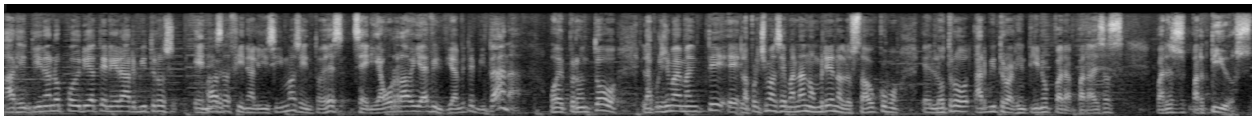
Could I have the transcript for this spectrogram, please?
Argentina no podría tener árbitros en Ar- esas finalísimas, y entonces sería borrado ya definitivamente Pitana. O de pronto, la próxima, eh, la próxima semana nombren al Estado como el otro árbitro argentino para, para, esas, para esos partidos.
